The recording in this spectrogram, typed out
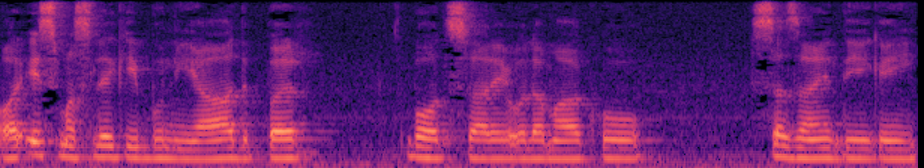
और इस मसले की बुनियाद पर बहुत सारे उलमा को सज़ाएँ दी गई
